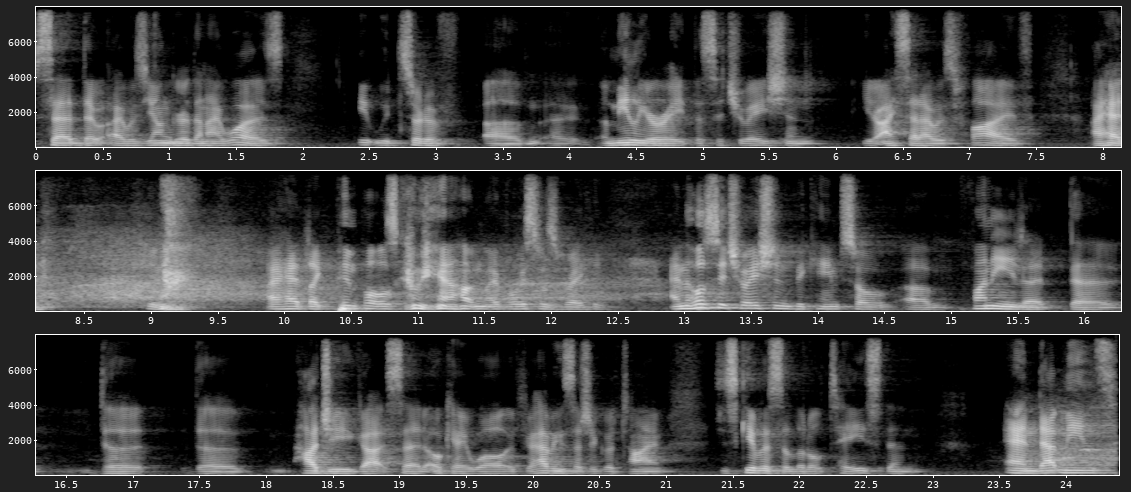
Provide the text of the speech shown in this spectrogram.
said that I was younger than I was, it would sort of um, uh, ameliorate the situation. You know, I said I was five. I had, you know, I had like pimples coming out, my voice was breaking. And the whole situation became so um, funny that the, the, the Haji got said, okay, well, if you're having such a good time, just give us a little taste. And and that means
